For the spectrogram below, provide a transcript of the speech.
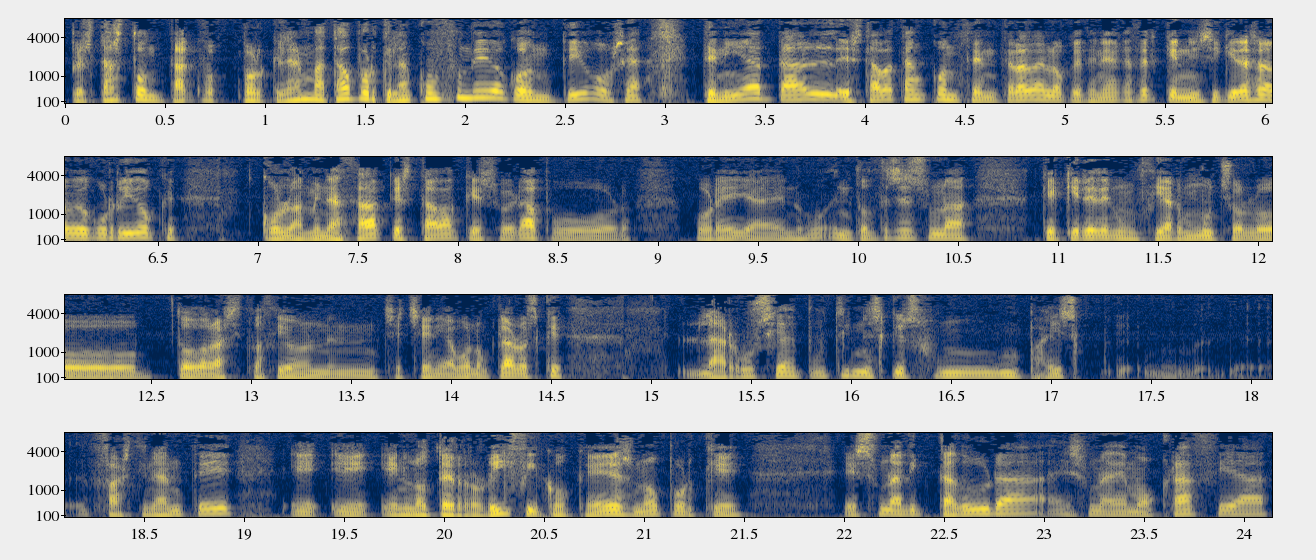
pero estás tonta, porque le han matado, porque le han confundido contigo. O sea, tenía tal, estaba tan concentrada en lo que tenía que hacer que ni siquiera se le había ocurrido que con lo amenazada que estaba, que eso era por, por ella, ¿eh? ¿no? Entonces es una que quiere denunciar mucho lo, toda la situación en Chechenia. Bueno, claro, es que la Rusia de Putin es que es un país eh, fascinante eh, eh, en lo terrorífico que es, ¿no? Porque es una dictadura, es una democracia,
